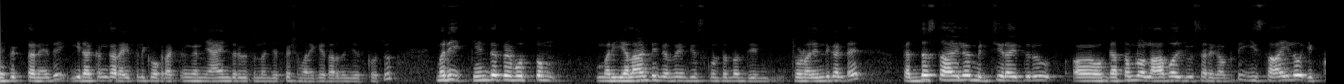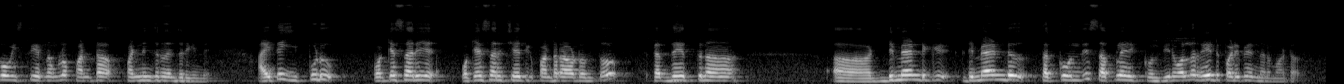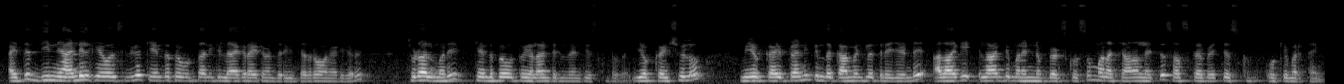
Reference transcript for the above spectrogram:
ఎఫెక్ట్ అనేది ఈ రకంగా రైతులకి ఒక రకంగా న్యాయం జరుగుతుందని చెప్పేసి మనకైతే అర్థం చేసుకోవచ్చు. మరి కేంద్ర ప్రభుత్వం మరి ఎలాంటి నిర్ణయం తీసుకుంటుందో దీన్ని చూడాలి. ఎందుకంటే పెద్ద స్థాయిలో మిర్చి రైతులు గతంలో లాభాలు చూశారు కాబట్టి ఈ స్థాయిలో ఎక్కువ విస్తీర్ణంలో పంట పండించడం జరిగింది. అయితే ఇప్పుడు ఒకేసారి ఒకేసారి చేతికి పంట రావడంతో పెద్ద ఎత్తున డిమాండ్కి డిమాండ్ తక్కువ ఉంది సప్లై ఎక్కువ ఉంది. దీనివల్ల రేటు పడిపోయింది అనమాట అయితే దీన్ని హ్యాండిల్ చేయవలసిందిగా కేంద్ర ప్రభుత్వానికి లేఖ రాయడం జరిగింది చంద్రబాబు నాయుడు గారు. చూడాలి మరి కేంద్ర ప్రభుత్వం ఎలాంటి నిర్ణయం తీసుకుంటుందో. ఈ యొక్క ఇష్యూలో మీ యొక్క అభిప్రాయాన్ని కింద కామెంట్లో తెలియజేయండి. అలాగే ఇలాంటి మరిన్ని అప్డేట్స్ కోసం మన ఛానల్ అయితే సబ్స్క్రైబ్ అయితే చేసుకోండి ఓకే మరి థ్యాంక్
